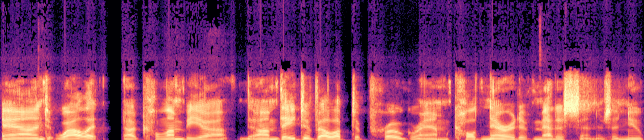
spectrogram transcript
and while at uh, Columbia, um, they developed a program called Narrative Medicine. It's a new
